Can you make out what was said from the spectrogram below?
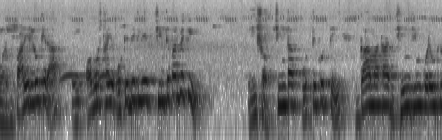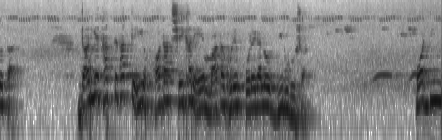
ওর বাড়ির লোকেরা এই অবস্থায় ওকে দেখলে চিনতে পারবে কি? এইসব চিন্তা করতে করতেই গা মাথা ঝিমঝিম করে উঠল তার। দাঁড়িয়ে থাকতে থাকতেই হঠাৎ সেইখানে মাথা ঘুরে পড়ে গেল বিভূভূষণ পরদিন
